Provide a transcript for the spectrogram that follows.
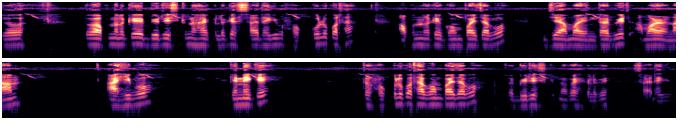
য' তো আপোনালোকে ভিডিঅ' স্ক্ৰীণ একেলগে চাই থাকিব সকলো কথা আপোনালোকে গম পাই যাব যে আমাৰ ইণ্টাৰভিউত আমাৰ নাম আহিব কেনেকৈ। তো সকলো কথা গম পাই যাব। তো ভিডিঅ' স্ক্ৰীণ নকৰি একেলগে চাই থাকিব।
